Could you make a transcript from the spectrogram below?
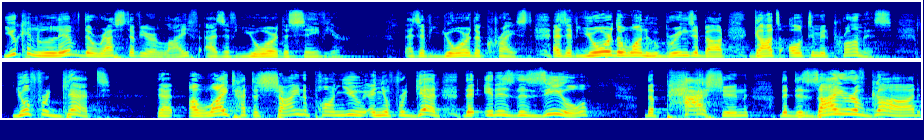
you can live the rest of your life as if you're the Savior, as if you're the Christ, as if you're the one who brings about God's ultimate promise. You'll forget that a light had to shine upon you, and you'll forget that it is the zeal, the passion, the desire of God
